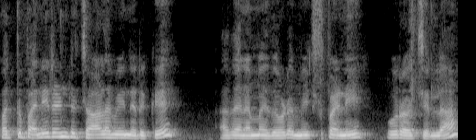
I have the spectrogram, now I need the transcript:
பத்து பன்னிரெண்டு சால மீன் இருக்குது அதை நம்ம இதோட மிக்ஸ் பண்ணி ஊற வச்சிடலாம்.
